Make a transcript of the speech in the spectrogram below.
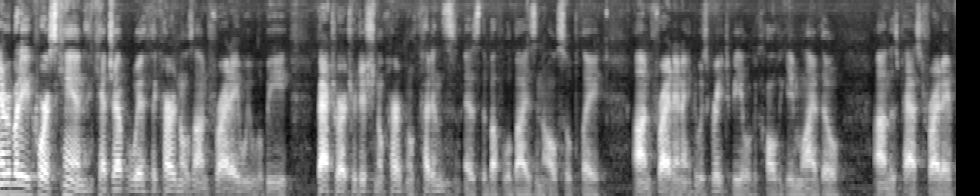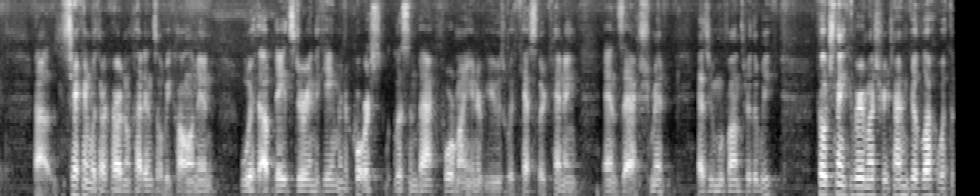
And everybody, of course, can catch up with the Cardinals on Friday. We will be back to our traditional Cardinal cut-ins as the Buffalo Bison also play on Friday night. It was great to be able to call the game live, though, on this past Friday. Uh, check in with our Cardinal cut-ins. I'll be calling in with updates during the game. And, of course, listen back for my interviews with Kessler Kenning and Zach Schmidt as we move on through the week. Coach, thank you very much for your time. Good luck with,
